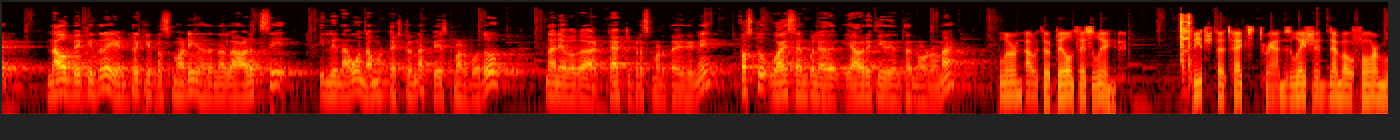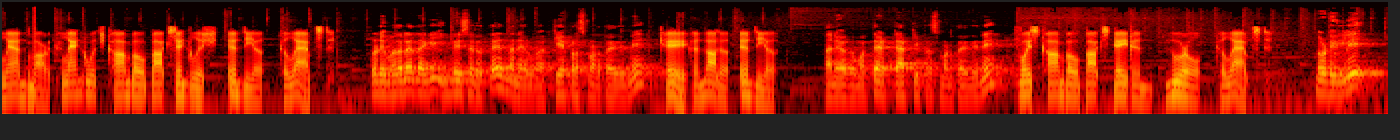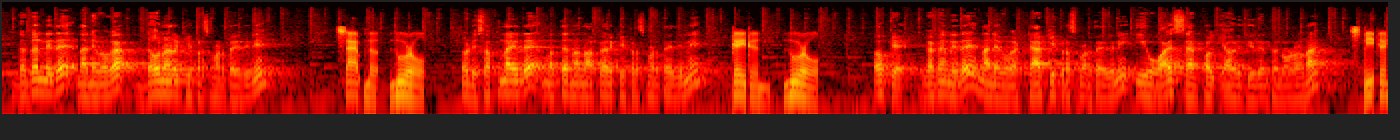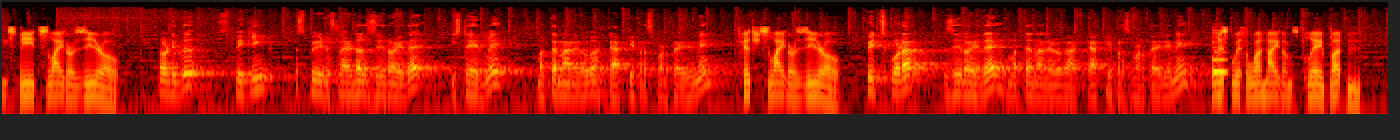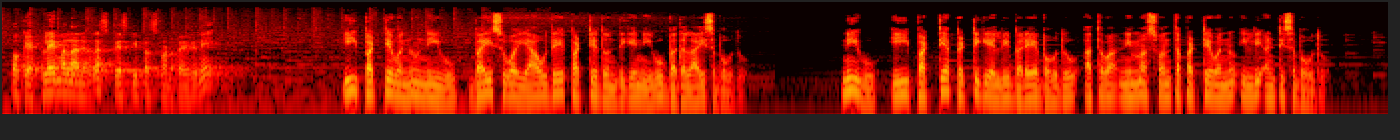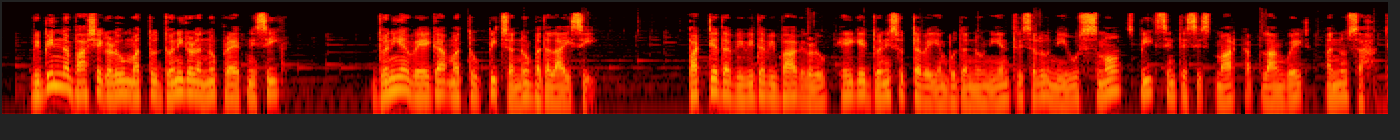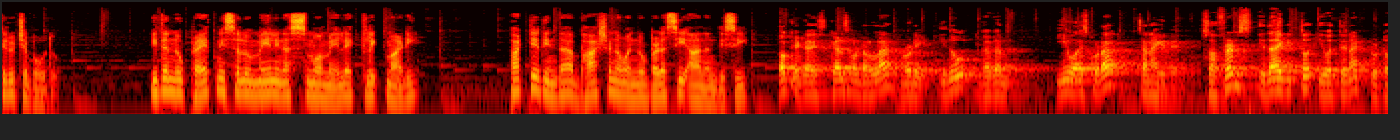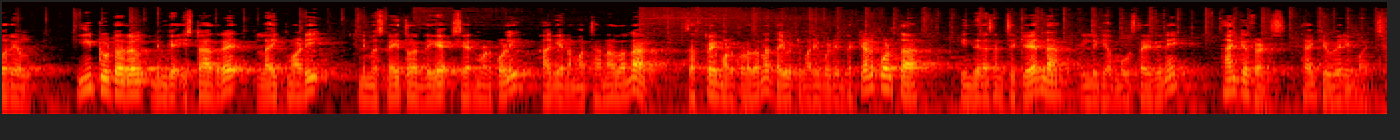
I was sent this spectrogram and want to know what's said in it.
ನಾವು ಬೇಕಿದ್ರೆ entry key press ಮಾಡಿ ಅದನ್ನೆಲ್ಲ ಅಳಗಿಸಿ ಇಲ್ಲಿ ನಾವು ನಮ್ಮ ಟೆಕ್ಸ್ಟನ್ನು ಪೇಸ್ಟ್ ಮಾಡ್ಬೋದು ನಾನು ಇವಾಗ ಟ್ಯಾಬ್ ಕೀ ಪ್ರೆಸ್ ಮಾಡ್ತಾ ಇದ್ದೀನಿ ಫಸ್ಟು ವಾಯ್ಸ್ ಸ್ಯಾಂಪಲ್ ಯಾವ ರೀತಿ ಇದೆ ಅಂತ ನೋಡೋಣ Learn how to build this link. Speech to text translation demo form landmark language combo box English India collapsed. ನೋಡಿ ಮೊದಲನೇದಾಗಿ ಇಂಗ್ಲಿಷ್ ಇರುತ್ತೆ. ನಾನು ಇವಾಗ ಕೆ ಪ್ರೆಸ್ ಮಾಡ್ತಾ ಇದ್ದೀನಿ. ಕೆ ಕನ್ನಡ ಇಂಡಿಯಾ ನಾನು ಇವಾಗ ಮತ್ತೆ ಟ್ಯಾಪ್ ಕೀ ಪ್ರೆಸ್ ಮಾಡ್ತಾ ಇದ್ದೀನಿ. Voice combo box taken neural collapsed ನೋಡಿ ಇಲ್ಲಿ ಗಗನ್ ಇದೆ. ನಾನು ಇವಾಗ ಡೌನ್ ಆರ್ ಪ್ರೆಸ್ ಮಾಡ್ತಾ ಇದ್ದೀನಿ. ಸ್ನ್ಯಾಪ್ ನ್ಯೂರಲ್ ನೋಡಿ ಸಪ್ನ ಇದೆ. ಮತ್ತೆ ನಾನು ಅಪ್ ಆರ್ ಪ್ರೆಸ್ ಮಾಡ್ತಾ ಇದ್ದೀನಿ. ಟೇಕನ್ ನ್ಯೂರಲ್ ಓಕೆ ಗಗನ್ ಇದೆ. ನಾನು ಇವಾಗ ಟ್ಯಾಪ್ ಕೀ ಪ್ರೆಸ್ ಮಾಡ್ತಾ ಇದ್ದೀನಿ. ಈ ವಾಯ್ಸ್ ಸ್ಯಾಂಪಲ್ ಯಾವ ರೀತಿ ಇದೆ ಅಂತ ನೋಡೋಣ. Speaking speed slider 0. ನೋಡಿದ್ದು ಇದು ಸ್ಪೀಕಿಂಗ್ ಸ್ಪೀಡ್ ಸ್ಲೈಡರ್ ಝೀರೋ ಇದೆ. ಇಷ್ಟೇ ಇರಲಿ. ಮತ್ತೆ ನಾನು ಇವಾಗ ಟ್ಯಾಪ್ ಕೀ ಪ್ರೆಸ್ ಮಾಡ್ತಾ ಇದ್ದೀನಿ. ಪಿಚ್ ಸ್ಲೈಡರ್ ಝೀರೋ ಪಿಚ್ ಕೂಡ ಝೀರೋ ಇದೆ. ಮತ್ತೆ ನಾನು ಇವಾಗ ಟ್ಯಾಪ್ ಕೀ ಪ್ರೆಸ್ ಮಾಡ್ತಾ ಇದ್ದೀನಿ. List with one items play button okay play ಮೇಲೆ ನಾನು ಇವಾಗ ಸ್ಪೇಸ್ ಕೀ ಪ್ರೆಸ್ ಮಾಡ್ತಾ ಇದ್ದೀನಿ. ಈ ಪಠ್ಯವನ್ನು ನೀವು ಬಯಸುವ ಯಾವುದೇ ಪಠ್ಯದೊಂದಿಗೆ ನೀವು ಬದಲಾಯಿಸಬಹುದು. ನೀವು ಈ ಪಠ್ಯ ಪೆಟ್ಟಿಗೆಯಲ್ಲಿ ಬರೆಯಬಹುದು ಅಥವಾ ನಿಮ್ಮ ಸ್ವಂತ ಪಠ್ಯವನ್ನು ಇಲ್ಲಿ ಅಂಟಿಸಬಹುದು. ವಿಭಿನ್ನ ಭಾಷೆಗಳು ಮತ್ತು ಧ್ವನಿಗಳನ್ನು ಪ್ರಯತ್ನಿಸಿ. ಧ್ವನಿಯ ವೇಗ ಮತ್ತು ಪಿಚ್ ಅನ್ನು ಬದಲಾಯಿಸಿ. ಪಠ್ಯದ ವಿವಿಧ ವಿಭಾಗಗಳು ಹೇಗೆ ಧ್ವನಿಸುತ್ತವೆ ಎಂಬುದನ್ನು ನಿಯಂತ್ರಿಸಲು ನೀವು small speak synthesis markup language ಅನ್ನು ಸಹ ತಿರುಚಬಹುದು. ಇದನ್ನು ಪ್ರಯತ್ನಿಸಲು ಮೇಲಿನ ಸ್ಮೋ ಮೇಲೆ ಕ್ಲಿಕ್ ಮಾಡಿ. ಪಠ್ಯದಿಂದ ಭಾಷಣವನ್ನು ಬಳಸಿ ಆನಂದಿಸಿ. ಓಕೆ ಕೇಳಿಸ್ಕೊಂಡ್ರಲ್ಲ? ನೋಡಿ, ಇದು ಗಗನ್. ಈ ವಾಯ್ಸ್ ಕೂಡ ಚೆನ್ನಾಗಿದೆ. ಸೊ ಫ್ರೆಂಡ್ಸ್ ಇದಾಗಿತ್ತು ಇವತ್ತಿನ ಟ್ಯುಟೋರಿಯಲ್ ಈ ಟ್ಯುಟೋರಿಯಲ್ ನಿಮಗೆ ಇಷ್ಟ ಆದರೆ ಲೈಕ್ ಮಾಡಿ, ನಿಮ್ಮ ಸ್ನೇಹಿತರೊಂದಿಗೆ ಶೇರ್ ಮಾಡ್ಕೊಳ್ಳಿ, ಹಾಗೆ ನಮ್ಮ ಚಾನಲನ್ನು ಸಬ್ಸ್ಕ್ರೈಬ್ ಮಾಡ್ಕೊಳ್ಳೋದನ್ನು ದಯವಿಟ್ಟು ಮರಿಬೇಡಿ ಅಂತ ಕೇಳ್ಕೊಳ್ತಾ ಇಂದಿನ ಸಂಚಿಕೆಯನ್ನು ಇಲ್ಲಿಗೆ ಮುಗಿಸ್ತಾ ಇದ್ದೀನಿ. Thank you friends thank you very much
